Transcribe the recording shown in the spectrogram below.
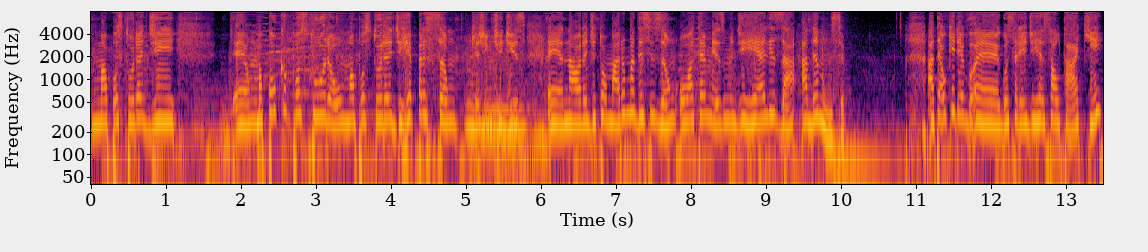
uma postura de é uma pouca postura ou uma postura de repressão que a gente diz é, na hora de tomar uma decisão ou até mesmo de realizar a denúncia. Até eu queria, é, gostaria de ressaltar aqui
